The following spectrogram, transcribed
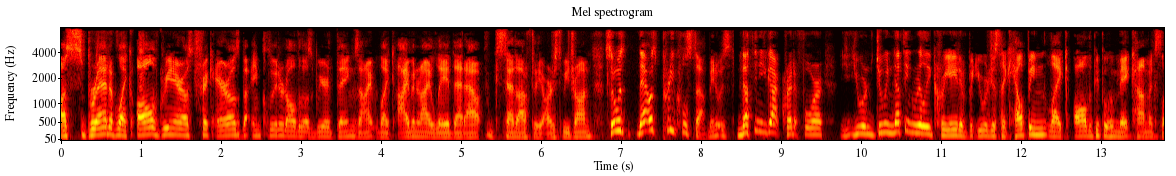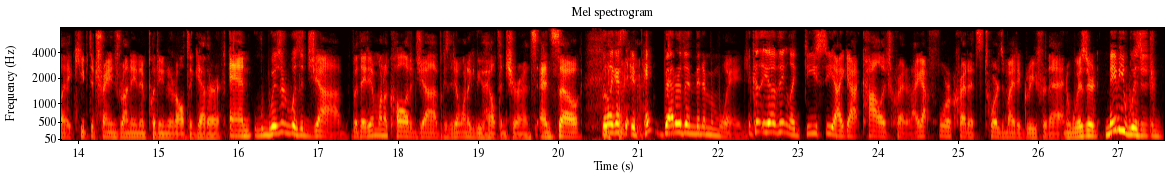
a spread of like all of Green Arrow's trick arrows, but included all those weird things. I like Ivan and I laid that out, sent off to the artist to be drawn. So it was that was pretty cool stuff. I mean, it was nothing you got credit for. You were doing nothing really creative, but you were just like helping like all the people who make comics like keep the trains running and putting it all together. And Wizard was a job, but they didn't want to call it a job because they didn't want to give you health insurance. And so, but like I said, it paid better than minimum wage. Because the other thing, like DC, I got college credit. I got four credits towards my degree for that. And Wizard, maybe Wizard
